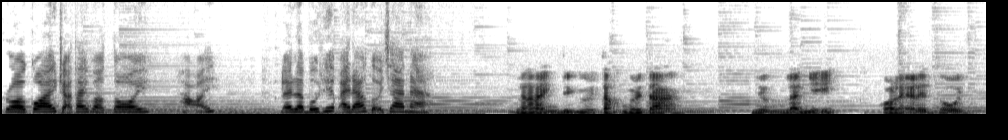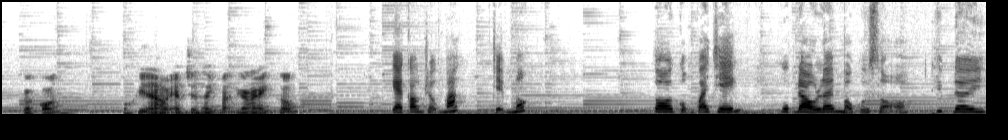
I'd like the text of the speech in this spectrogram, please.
Rồi cô ấy trở tay vào tôi Hỏi Đây là bưu thiếp ai đó gửi cho anh à? Là anh định gửi tặng người ta. Nhưng lại nghĩ Có lẽ lên thôi. Gà con Có khi nào em trở thành bạn gái anh không? Gà con trợn mắt Chạy mất Tôi cũng quá chén Gục đầu lên bầu cửa sổ Thiếp đi.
